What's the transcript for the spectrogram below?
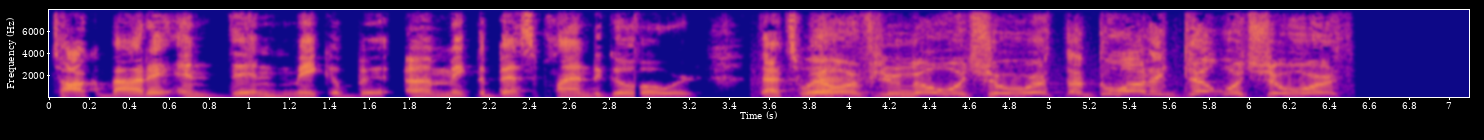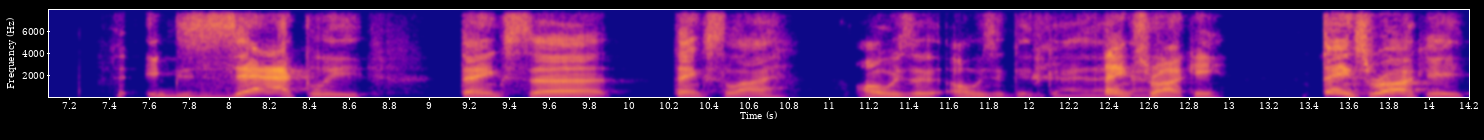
talk about it and then make a uh, make the best plan to go forward that's what Now, if you know what you're worth, now go out and get what you're worth. exactly thanks uh thanks sly always a always a good guy that Thanks, guy. Rocky. thanks rocky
